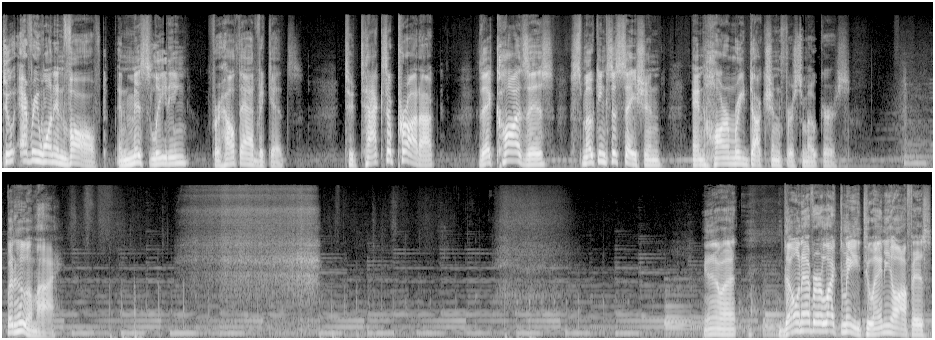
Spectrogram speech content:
to everyone involved and misleading for health advocates to tax a product that causes smoking cessation and harm reduction for smokers. But who am I? You know what? Don't ever elect me to any office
